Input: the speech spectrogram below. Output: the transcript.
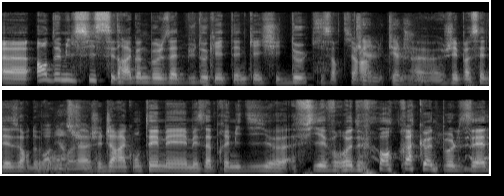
Euh, en 2006, c'est Dragon Ball Z Budokai Tenkaichi 2 qui sortira. Quel, quel jeu. Euh, j'ai passé des heures devant. Bon, voilà. J'ai déjà raconté mes, mes après-midi euh, fiévreux devant Dragon Ball Z.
